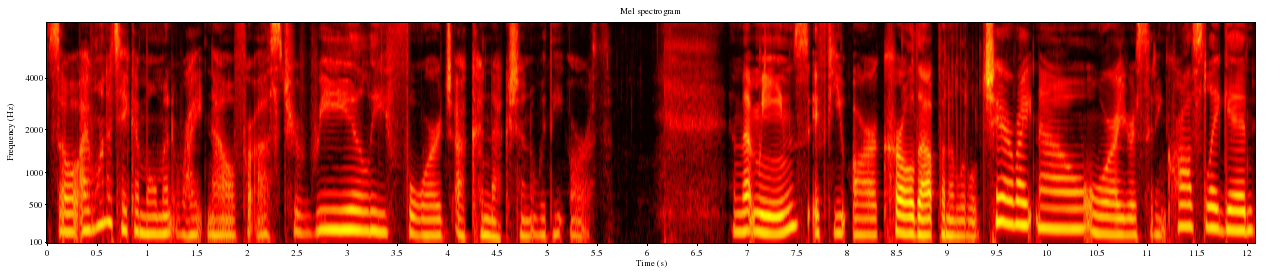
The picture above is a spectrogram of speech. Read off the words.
So, I want to take a moment right now for us to really forge a connection with the earth. And that means if you are curled up on a little chair right now or you're sitting cross legged,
